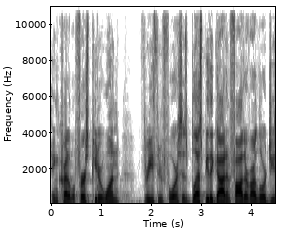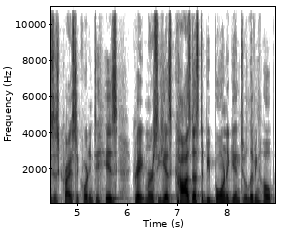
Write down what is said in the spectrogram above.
incredible. 1 Peter 1 3 through 4 says, Blessed be the God and Father of our Lord Jesus Christ. According to his great mercy, he has caused us to be born again to a living hope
